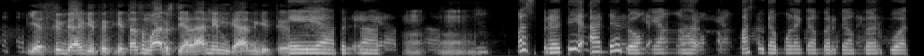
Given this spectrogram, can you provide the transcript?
ya sudah gitu kita semua harus jalanin kan gitu iya benar iya, hmm. Mas berarti ada dong yang, yang Mas udah mulai gambar-gambar buat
